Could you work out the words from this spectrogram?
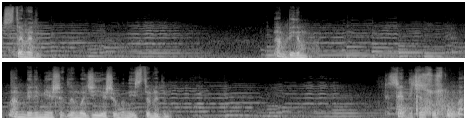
İstemedim. Ben benim... Ben benim yaşadığım acıyı yaşamanı istemedim. Senin için sustum ben.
